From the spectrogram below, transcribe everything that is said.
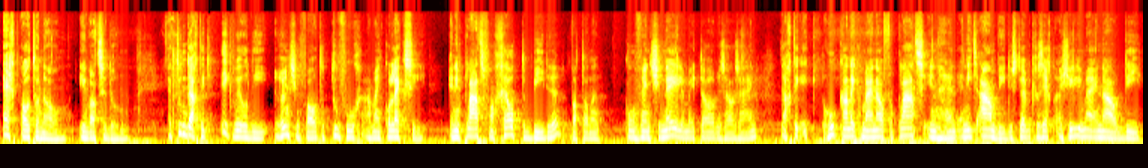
echt autonoom in wat ze doen. En toen dacht ik, ik wil die röntgenfoto toevoegen aan mijn collectie. En in plaats van geld te bieden, wat dan een conventionele methode zou zijn, dacht ik, ik hoe kan ik mij nou verplaatsen in hen en iets aanbieden? Dus toen heb ik gezegd, als jullie mij nou die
